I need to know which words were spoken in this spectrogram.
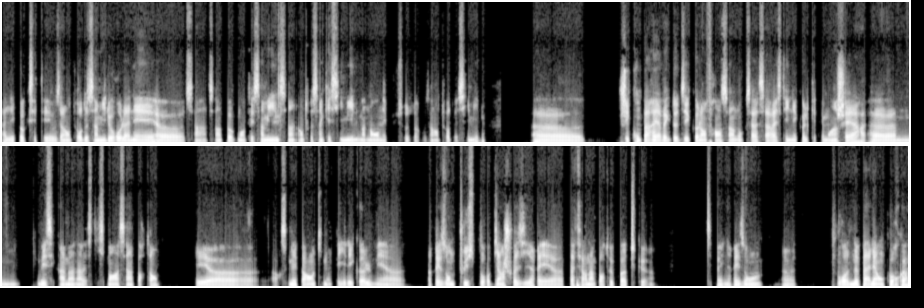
à l'époque, c'était aux alentours de 5000 euros l'année. ça, a un peu augmenté, 5000, entre 5 et 6000. Maintenant, on est plus aux, alentours de 6000. Euh, j'ai comparé avec d'autres écoles en France, hein, donc ça, ça restait une école qui était moins chère, mais c'est quand même un investissement assez important. Et c'est mes parents qui m'ont payé l'école, mais raison de plus pour bien choisir et pas faire n'importe quoi, parce que c'est pas une raison euh, pour ne pas aller en cours, quoi.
